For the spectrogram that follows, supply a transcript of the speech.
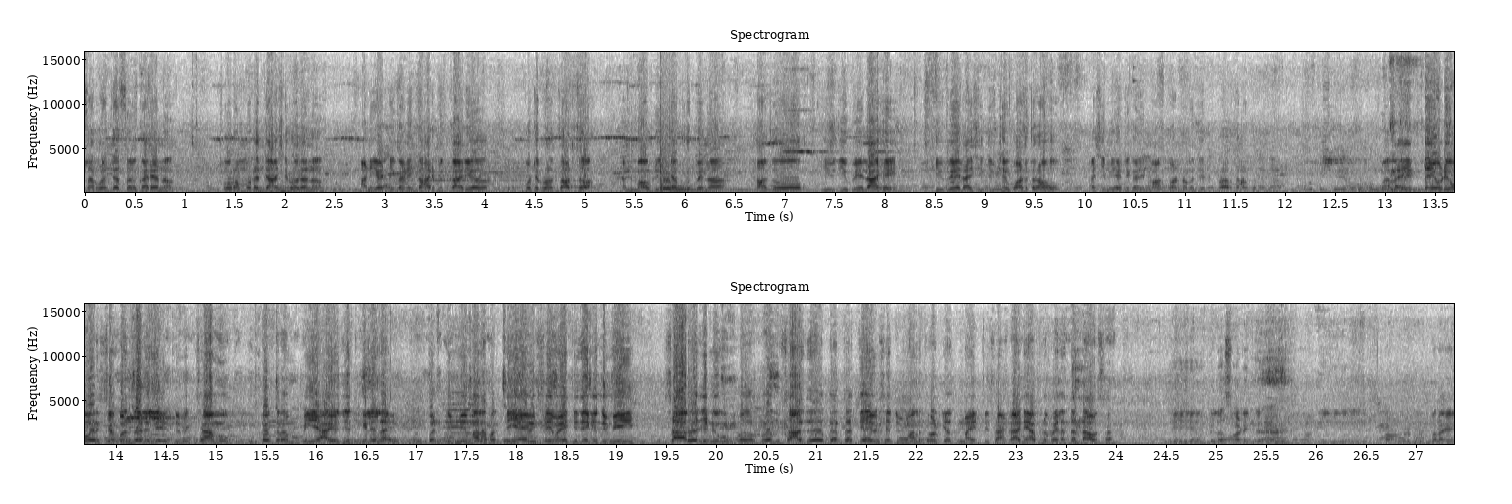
सर्वांच्या सहकार्यानं थोरा मोठ्यांच्या आशीर्वादानं आणि या ठिकाणी धार्मिक कार्य मोठ्या प्रमाणात चालतं. आणि माऊलीच्या कृपेनं हा जो ही जी वेल आहे ही वेल अशी तिथे वाढत राहो अशी मी या ठिकाणी मा- पांडुरंगाची प्रार्थना करतो. मला एक तर एवढी वर्ष पण झालेली आहे तुम्ही छान उपक्रम मी आयोजित केलेला आहे. पण तुम्ही मला फक्त याविषयी माहिती द्या की तुम्ही सार्वजनिक उपक्रम साजरा करता त्याविषयी तुम्ही मला थोडक्यात माहिती सांगा आणि आपलं पहिल्यांदा नाव सांगा. मी विलास वाडेकर आणि फाउंडर मेंबर आहे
